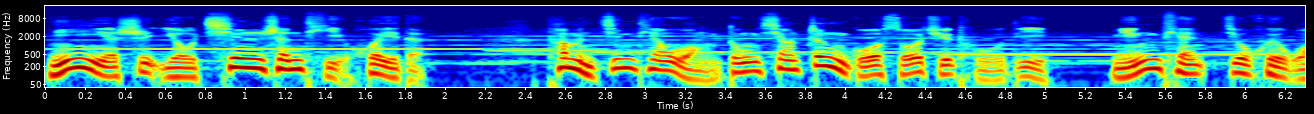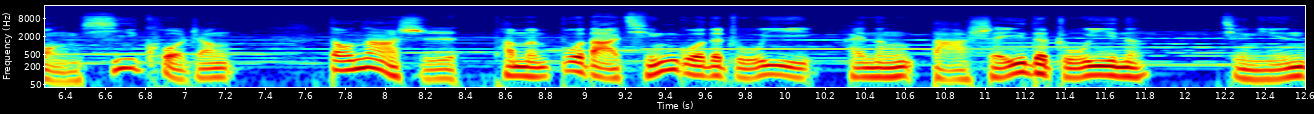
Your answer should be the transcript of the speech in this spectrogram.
您也是有亲身体会的。他们今天往东向郑国索取土地，明天就会往西扩张，到那时他们不打秦国的主意，还能打谁的主意呢？请您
